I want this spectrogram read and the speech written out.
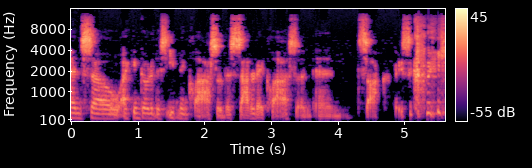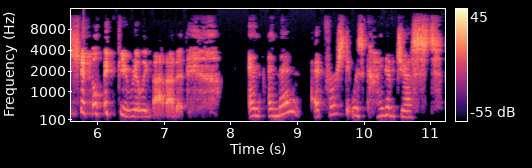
and so I can go to this evening class or this Saturday class and, and suck basically, you know, like be really bad at it and and then at first it was kind of just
